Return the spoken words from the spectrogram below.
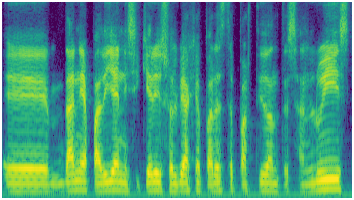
Eh, Dania Padilla ni siquiera hizo el viaje para este partido ante San Luis.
